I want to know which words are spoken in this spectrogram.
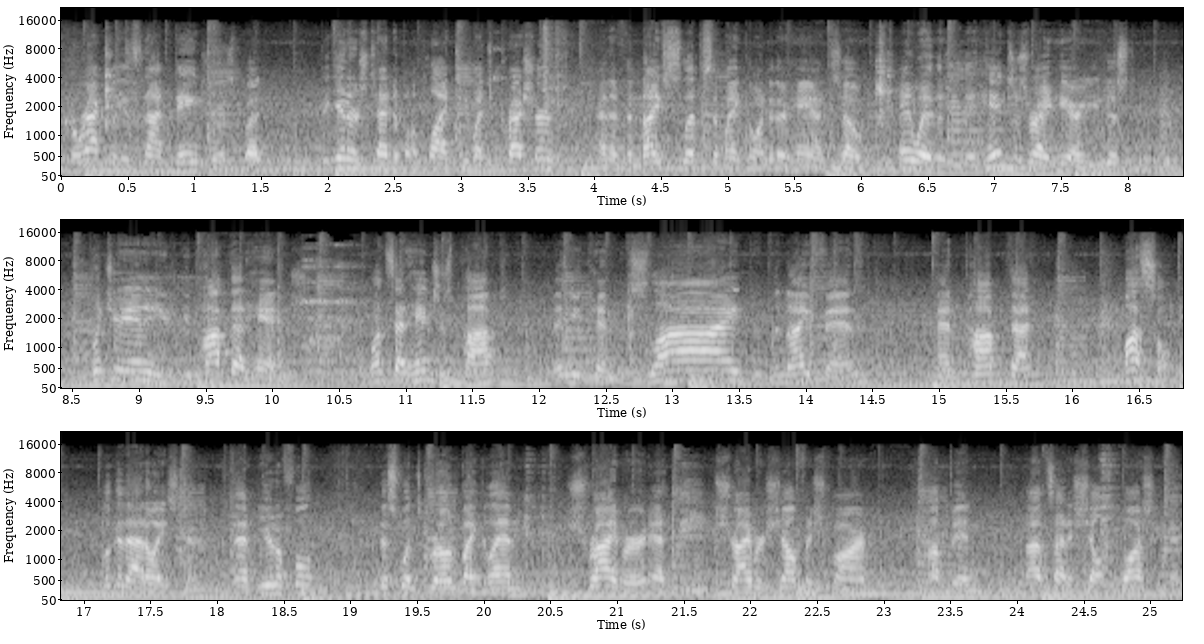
correctly, it's not dangerous, but beginners tend to apply too much pressure, and if the knife slips, it might go into their hand. So anyway, the, the hinge is right here. You just put your hand you, you pop that hinge. Once that hinge is popped, then you can slide the knife in and pop that muscle. Look at that oyster. Isn't that beautiful? This one's grown by Glenn Schreiber at the Schreiber Shellfish Farm up in outside of Shelton, Washington.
